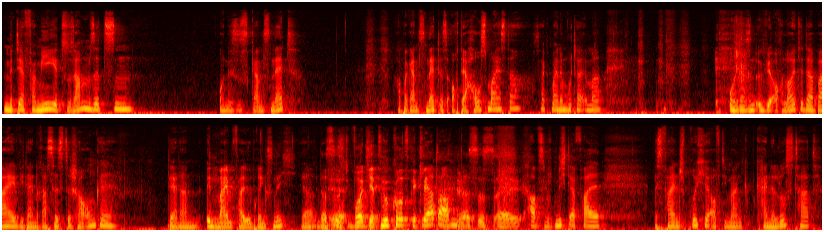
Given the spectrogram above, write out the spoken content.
mit der Familie zusammensitzen und es ist ganz nett. Aber ganz nett ist auch der Hausmeister, sagt meine Mutter immer. Und da sind irgendwie auch Leute dabei, wie dein rassistischer Onkel, der dann, in meinem Fall übrigens nicht, ja, das ist, wollte ich jetzt nur kurz geklärt haben, das ist äh, absolut nicht der Fall. Es fallen Sprüche, auf die man keine Lust hat,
